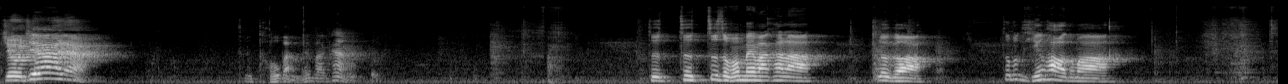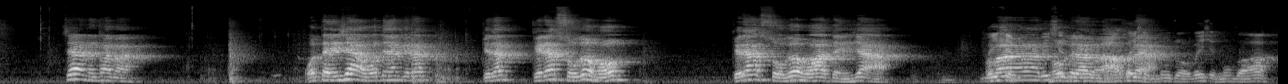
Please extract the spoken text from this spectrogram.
九斤二的。这个头版没法看。这这这怎么没法看了？乐哥，这不是挺好的吗？这样能看吗？我等一下，我等下给他，给他给他锁个喉，给他锁个喉啊！等一下啊。危险动作啊！危险动作，危险动作啊！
